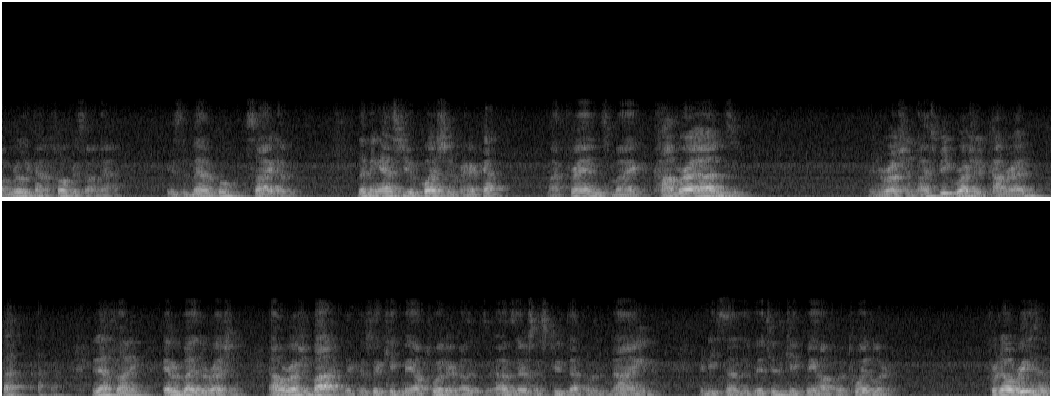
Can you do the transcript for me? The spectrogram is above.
I'm really kind of focused on that, is the medical side of it. Let me ask you a question, America. My friends, my comrades, in Russian. I speak Russian, comrade. Isn't that funny? Everybody's a Russian. I'm a Russian bot because they kicked me off Twitter. I was there since 2009, and these sons of bitches kicked me off of Twiddler for no reason.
